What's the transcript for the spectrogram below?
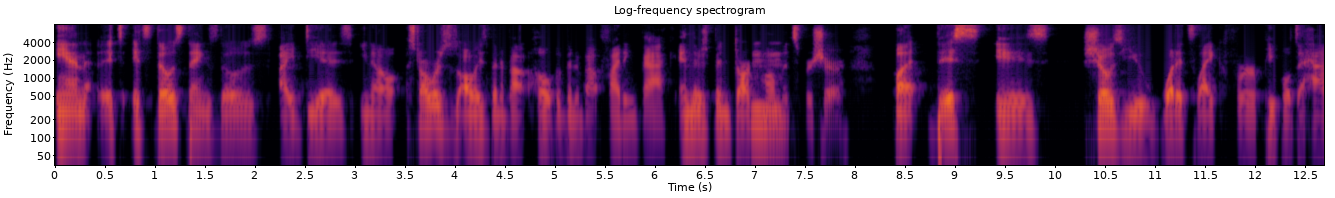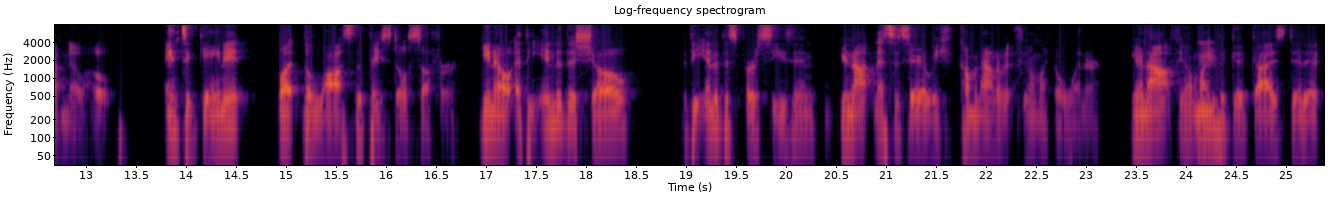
and it's it's those things those ideas you know star wars has always been about hope have been about fighting back and there's been dark Mhm. moments for sure but this is shows you what it's like for people to have no hope and to gain it but the loss that they still suffer you know at the end of this show at the end of this first season you're not necessarily coming out of it feeling like a winner you're not feeling like Mm. the good guys did it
